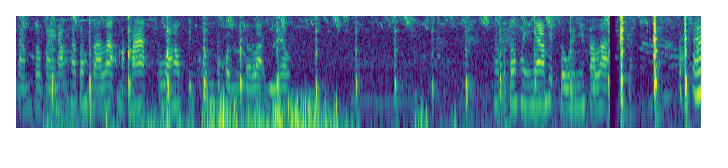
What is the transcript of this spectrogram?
เราก็ ต่อไปเนาะเราต้องสาระมากๆเพราะว่าเราเป็นคนบุคคลมีสาระอยู่แล้วเราก็ต้องพยายามเห็ดโตให้มีสาระอ้า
